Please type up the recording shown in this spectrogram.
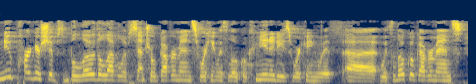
new partnerships below the level of central governments, working with local communities, working with uh, with local governments,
